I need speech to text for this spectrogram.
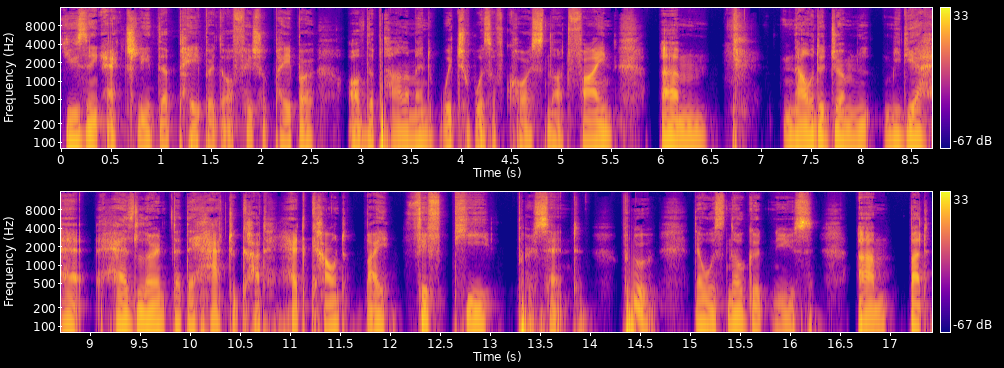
using actually the paper, the official paper of the parliament, which was of course not fine. Um, now the German media ha- has learned that they had to cut headcount by 50%. Phew, that was no good news. Um, but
